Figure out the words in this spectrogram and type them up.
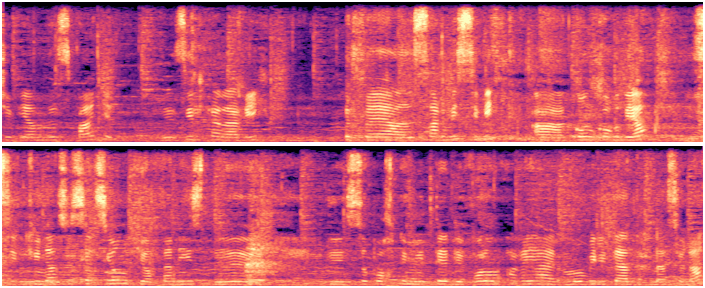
je viens d'Espagne, des îles Canaries. Je fais un service civique à Concordia. C'est une association qui organise des, opportunités de volontariat et de mobilité internationale.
